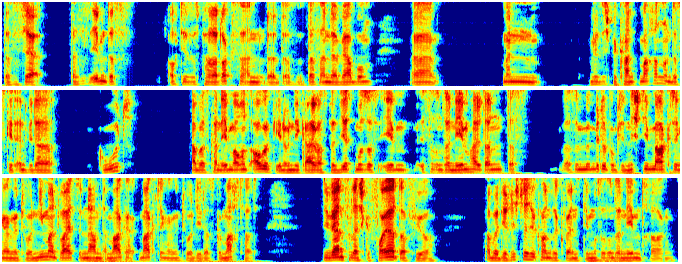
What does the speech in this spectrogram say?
das ist ja das ist eben das, auch dieses Paradoxe an, oder das ist das an der Werbung. Äh, man will sich bekannt machen und das geht entweder gut, aber es kann eben auch ins Auge gehen und egal was passiert, muss es eben, ist das Unternehmen halt dann das, was im Mittelpunkt steht, nicht die Marketingagentur. Niemand weiß den Namen der Mar Marketingagentur, die das gemacht hat. Die werden vielleicht gefeuert dafür, aber die richtige Konsequenz, die muss das Unternehmen tragen.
